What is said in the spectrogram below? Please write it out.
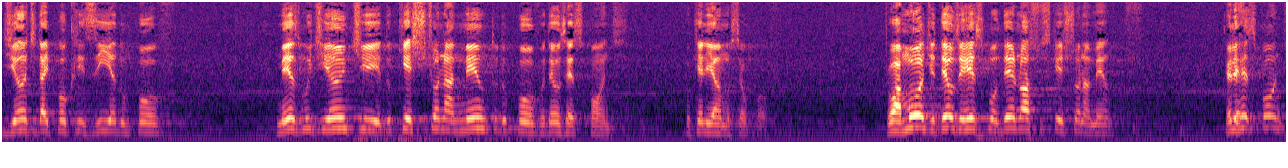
diante da hipocrisia do povo, mesmo diante do questionamento do povo, Deus responde, porque Ele ama o seu povo. O amor de Deus em responder nossos questionamentos. Ele responde.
